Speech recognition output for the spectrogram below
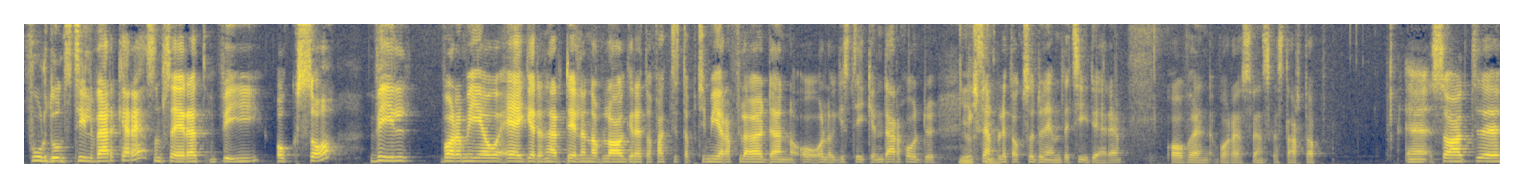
fordonstillverkare som säger att vi också vill vara med och äga den här delen av lagret och faktiskt optimera flöden och, och logistiken. Där har du det. exemplet också du nämnde tidigare av en, våra svenska startup. Eh, så att eh,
